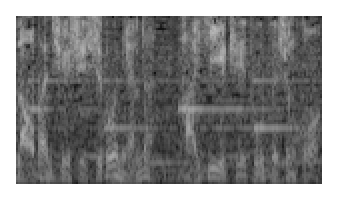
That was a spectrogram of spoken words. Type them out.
老伴去世十多年了，他一直独自生活。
